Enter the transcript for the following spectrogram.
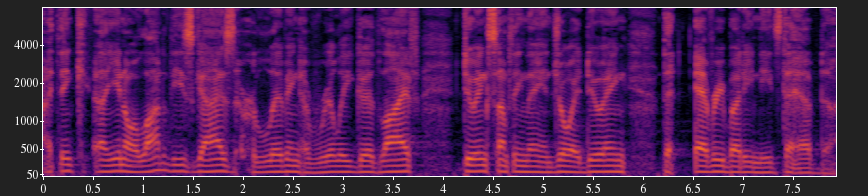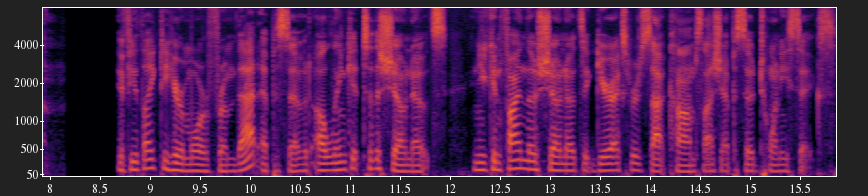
I think, uh, you know, a lot of these guys are living a really good life, doing something they enjoy doing that everybody needs to have done. If you'd like to hear more from that episode, I'll link it to the show notes, and you can find those show notes at gearexperts.com slash episode 26.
